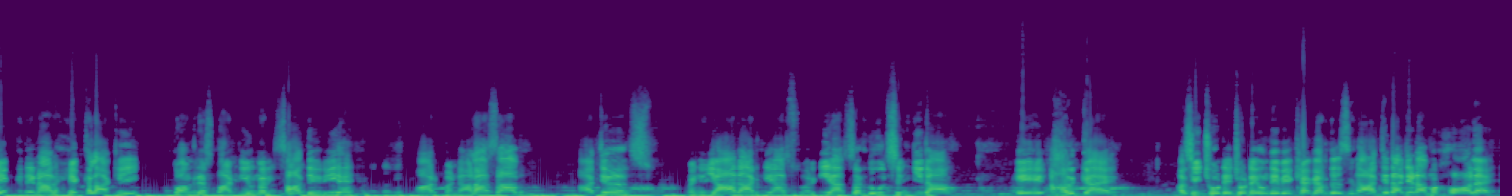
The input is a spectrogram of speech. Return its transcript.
ਹਿੱਕ ਦੇ ਨਾਲ ਹਿੱਕ ਲਾ ਕੇ ਕਾਂਗਰਸ ਪਾਰਟੀ ਉਹਨਾਂ ਦੀ ਸਾਥ ਦੇ ਰਹੀ ਹੈ। ਔਰ ਬੰਡਾਲਾ ਸਾਹਿਬ, ਅੱਜ ਮੈਨੂੰ ਯਾਦ ਆ ਗਿਆ, ਸਵਰਗੀਆ ਸਰਦੂਲ ਸਿੰਘ ਜੀ ਦਾ ਇਹ ਹਲਕਾ ਹੈ। ਅਸੀਂ ਛੋਟੇ ਛੋਟੇ ਹੁੰਦੇ ਵੇਖਿਆ ਕਰਦੇ ਸੀ, ਅੱਜ ਦਾ ਜਿਹੜਾ ਮਾਹੌਲ ਹੈ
